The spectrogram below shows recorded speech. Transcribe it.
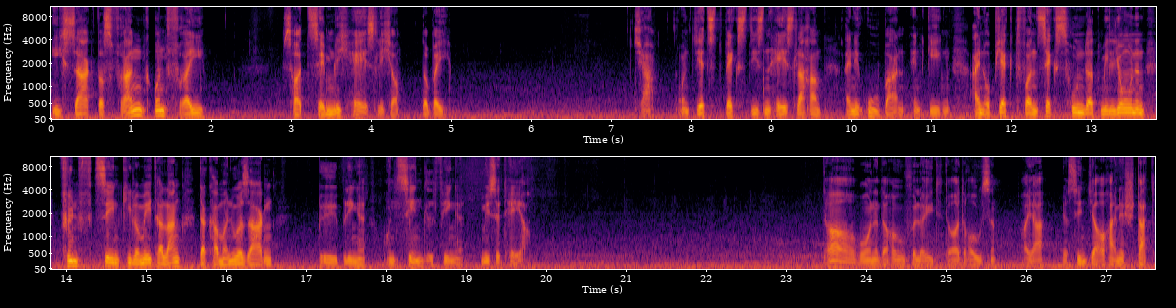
ich sag das frank und frei, es hat ziemlich hässlicher dabei. Tja, und jetzt wächst diesen Häslachern eine U-Bahn entgegen. Ein Objekt von 600 Millionen, 15 Kilometer lang. Da kann man nur sagen, Böblinge und Sindelfinge müssen her. Da wohnen der Haufen Leute da draußen. Ah ja, wir sind ja auch eine Stadt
